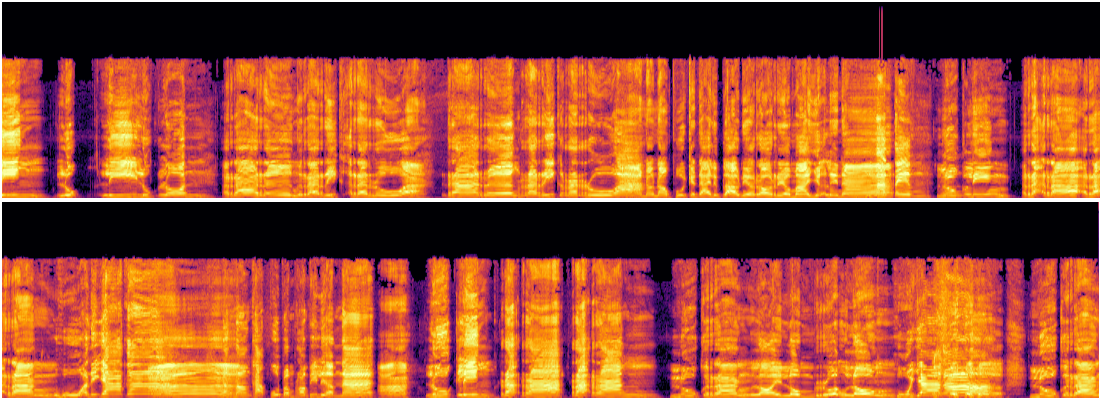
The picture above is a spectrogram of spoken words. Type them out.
ลิง ลุกลี้ลุกลน ร่าเริงระริกระรัว ร่าเริงระริกระรัวอ่าน้องๆพูดกันได้หรือเปล่าเนี่ยรอเรือมาเยอะเลยนะ มาเต็ม ลูกลิง ระราระรังโอ้โหอันนี้ยากอะอ่าน้องๆค่ะพูดพร้อมๆพี่เหลือมนะอ่าลูกลิง ระราระรัง ลูกรัง ลอยลมร่วงลง หูยากอะลูกรัง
